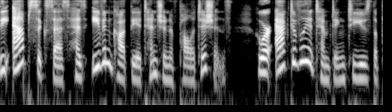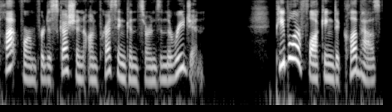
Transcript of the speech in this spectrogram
The app's success has even caught the attention of politicians, who are actively attempting to use the platform for discussion on pressing concerns in the region. People are flocking to Clubhouse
